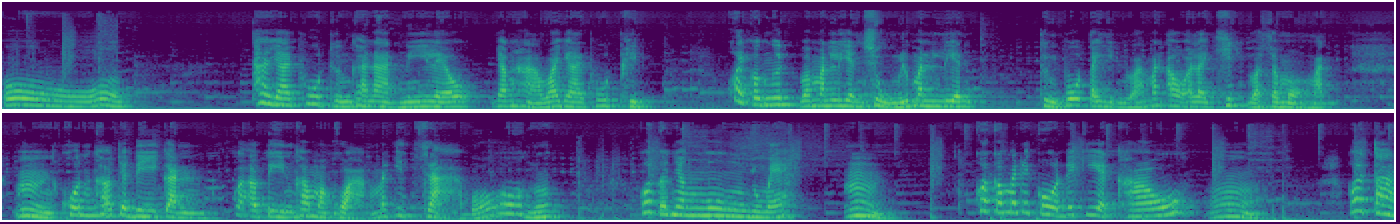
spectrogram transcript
โอ้ถ้ายายพูดถึงขนาดนี้แล้ว ยังหาว่ายายพูดผิด ค่อยก็งึดว่ามันเรียนสูงหรือมันเรียนถึงโปรตีนวะ มันเอาอะไรคิดว่าสมองมัน อืม คนเขาจะดีกัน ก็เอาตีนเข้ามาขวาง มันอิจฉาบ่เงืก็ก็ยังงงอยู่ไหมอืมข้อยก็ไม่ได้โกรธได้เกลียดเขา อืมก็ต่าง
